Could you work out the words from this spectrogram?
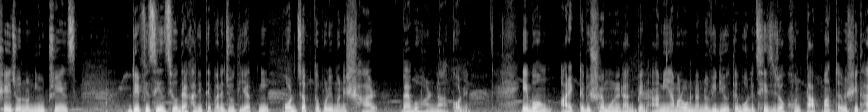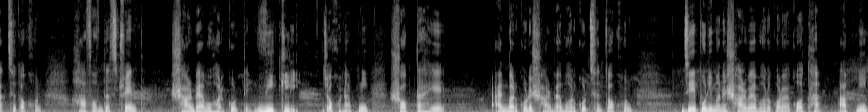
সেই জন্য নিউট্রিয়েন্টস ডেফিসিয়েন্সিও দেখা দিতে পারে যদি আপনি পর্যাপ্ত পরিমাণে সার ব্যবহার না করেন। এবং আরেকটা বিষয় মনে রাখবেন, আমি আমার অন্যান্য ভিডিওতে বলেছি যে যখন তাপমাত্রা বেশি থাকছে তখন হাফ অফ দ্য স্ট্রেংথ সার ব্যবহার করতে উইকলি যখন আপনি সপ্তাহে একবার করে সার ব্যবহার করছেন, তখন যে পরিমাণে সার ব্যবহার করার কথা আপনি,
